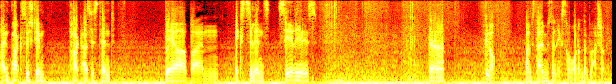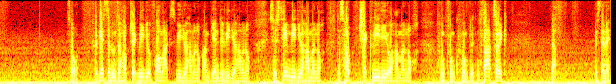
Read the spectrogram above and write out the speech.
Ein Packsystem, Parkassistent, der beim Exzellenz Serie ist. Äh, genau. Beim Style müsst ihr dann extra ordern, das war's schon. So, vergesst nicht unser Hauptcheck-Video, VMAX-Video haben wir noch, Ambiente-Video haben wir noch, System-Video haben wir noch, das Hauptcheck-Video haben wir noch vom, vom kompletten Fahrzeug. Ja, bis dann. Ja,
